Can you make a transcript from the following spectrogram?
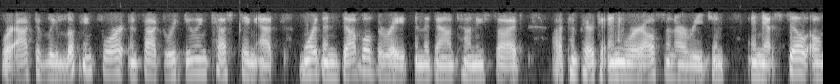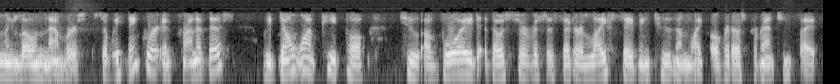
we're actively looking for it. In fact, we're doing testing at more than double the rate in the downtown east side uh, compared to anywhere else in our region, and yet still only low numbers. So we think we're in front of this. We don't want people to avoid those services that are life saving to them, like overdose prevention sites.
